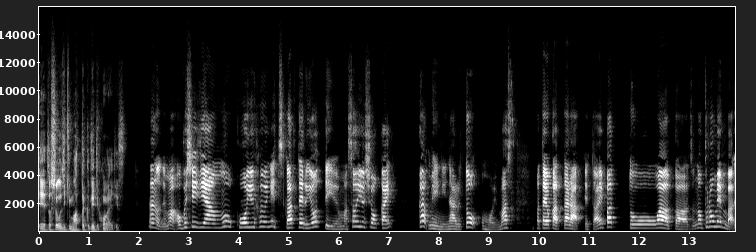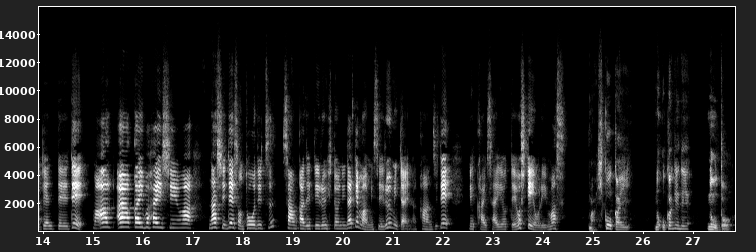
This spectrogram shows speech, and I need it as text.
えっ、ー、と、正直全く出てこないです。なので、まあ、オブシディアンをこういう風に使ってるよっていう、まあ、そういう紹介がメインになると思います。またよかったら、えっ、ー、と、iPad トワーカーズのプロメンバー限定で、まあ、アーカイブ配信はなしで、その当日参加できる人にだけまあ見せるみたいな感じで、え開催予定をしております。まあ、非公開のおかげでノート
